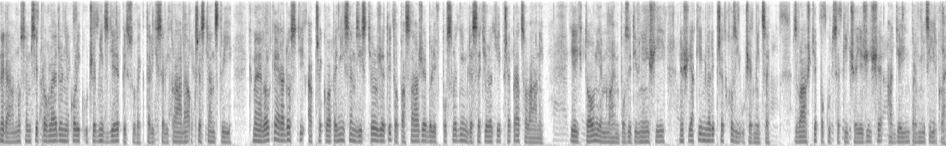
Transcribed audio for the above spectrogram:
Nedávno jsem si prohlédl několik učebnic dějepisu, ve kterých se vykládá o křesťanství. K mé velké radosti a překvapení jsem zjistil, že tyto pasáže byly v posledním desetiletí přepracovány. Jejich tón je mnohem pozitivnější, než jaký měly předchozí učebnice, zvláště pokud se týče Ježíše a dějin první církve.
